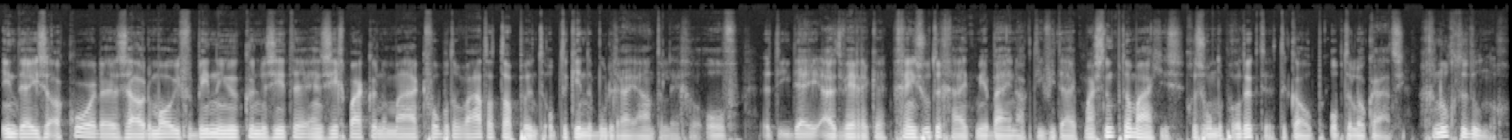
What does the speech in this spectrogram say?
In deze akkoorden zouden mooie verbindingen kunnen zitten en zichtbaar kunnen maken, bijvoorbeeld een watertappunt op de kinderboerderij aan te leggen. Of het idee uitwerken, geen zoetigheid meer bij een activiteit, maar snoeptomaatjes, gezonde producten te kopen op de locatie. Genoeg te doen nog.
